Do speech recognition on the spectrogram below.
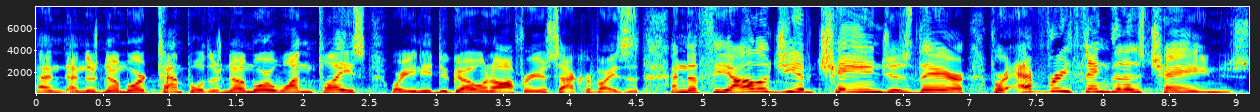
And, and there's no more temple, there's no more one place where you need to go and offer your sacrifices. And the theology of change is there for everything that has changed.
